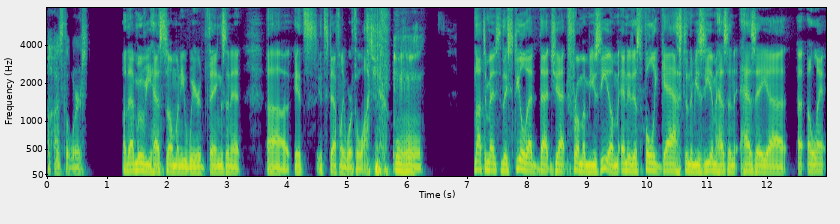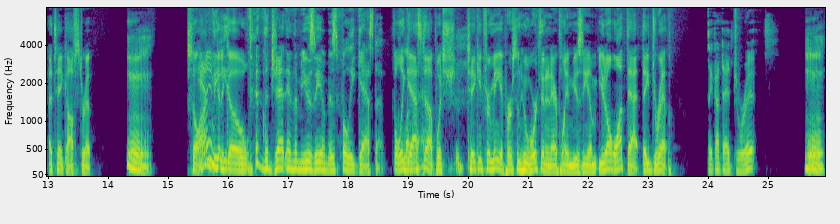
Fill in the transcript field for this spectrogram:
Oh, that's the worst. Oh, that movie has so many weird things in it. Uh, it's it's definitely worth a watch. hmm Not to mention they steal that that jet from a museum and it is fully gassed, and the museum has an has a uh, a, a, a takeoff strip. Mm. So I am going to go the jet in the museum is fully gassed up. fully Love gassed that. up. Which taking from me, a person who worked in an airplane museum, you don't want that. They drip. They got that drip. Mm.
